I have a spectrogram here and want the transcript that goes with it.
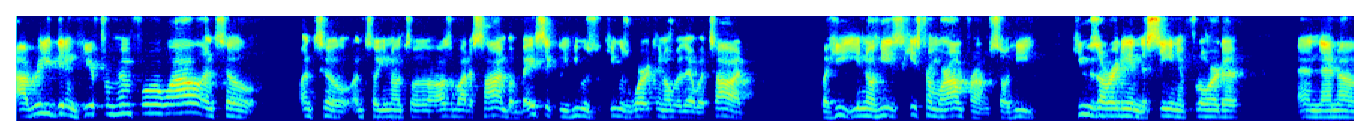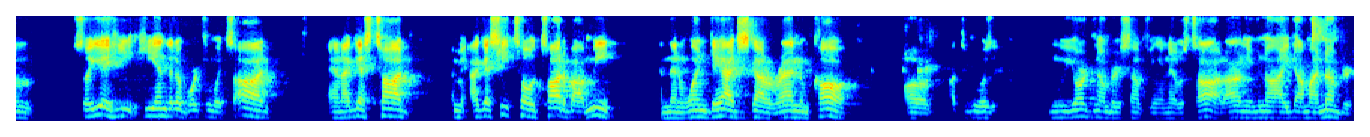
I really didn't hear from him for a while until until until you know until I was about to sign, but basically he was he was working over there with Todd, but he you know he's he's from where I'm from, so he he was already in the scene in Florida, and then um so yeah he he ended up working with Todd. And I guess Todd, I mean, I guess he told Todd about me. And then one day I just got a random call, or I think it was New York number or something, and it was Todd. I don't even know how he got my number.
